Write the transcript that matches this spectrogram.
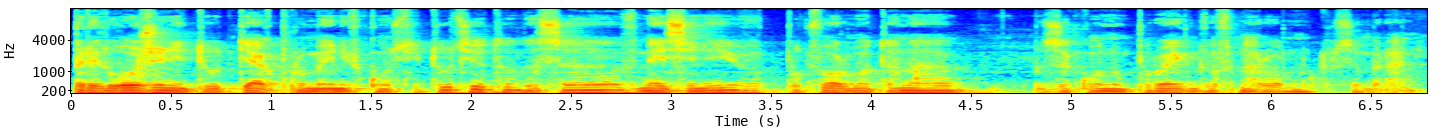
предложените от тях промени в Конституцията да са внесени под формата на законопроект в Народното събрание.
